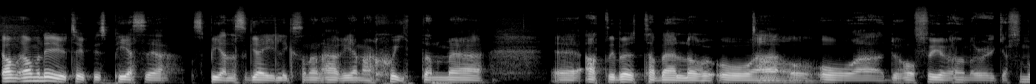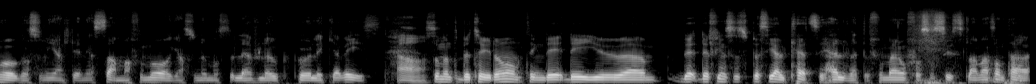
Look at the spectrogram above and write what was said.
ja, ja men det är ju typiskt PC-spelsgrej, liksom den här rena skiten med eh, attributtabeller och, oh. och, och, och uh, du har 400 olika förmågor som egentligen är samma förmåga som du måste levla upp på olika vis. Oh. Som inte betyder någonting. Det, det är ju uh, det, det, finns en speciell krets i helvetet för människor som sysslar med sånt här.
